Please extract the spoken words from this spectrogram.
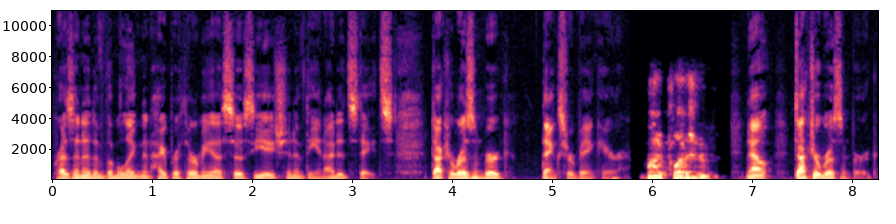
president of the Malignant Hyperthermia Association of the United States. Dr. Rosenberg, thanks for being here. My pleasure. Now, Dr. Rosenberg,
